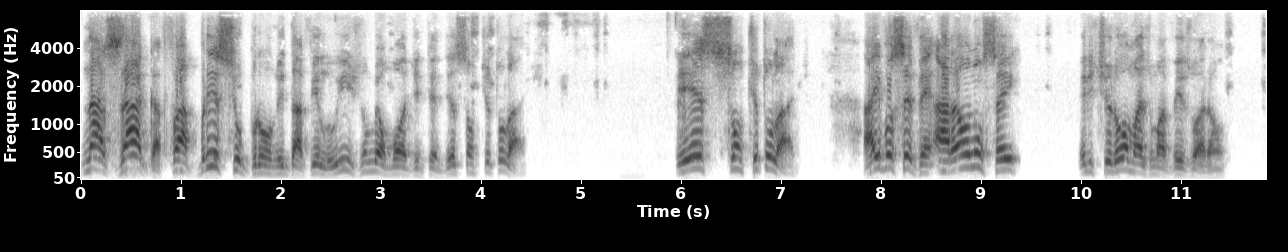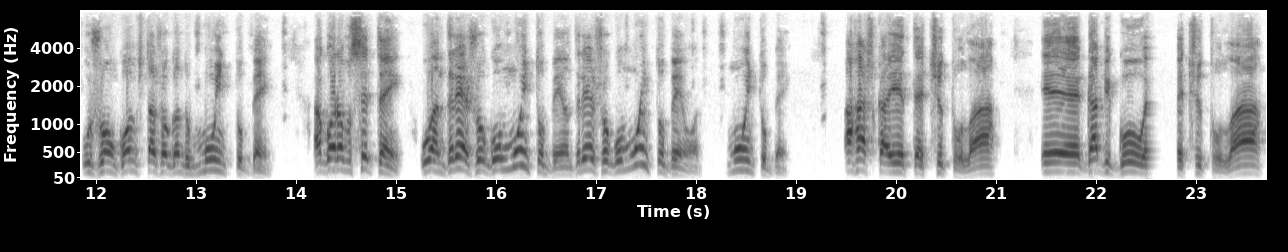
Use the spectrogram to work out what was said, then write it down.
Na zaga, Fabrício Bruno e Davi Luiz, no meu modo de entender, são titulares. Esses são titulares. Aí você vem, Arão, não sei. Ele tirou mais uma vez o Arão. O João Gomes está jogando muito bem. Agora você tem, o André jogou muito bem, André jogou muito bem ontem, muito bem. Arrascaeta é titular, é, Gabigol é titular,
